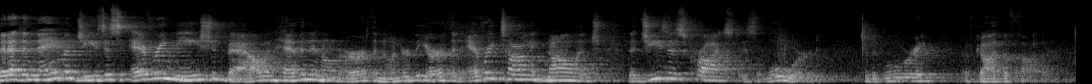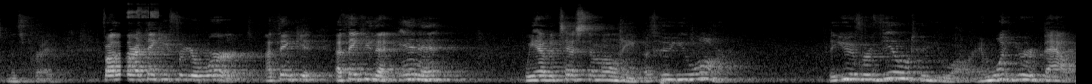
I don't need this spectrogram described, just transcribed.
that at the name of Jesus every knee should bow in heaven and on earth and under the earth, and every tongue acknowledge that Jesus Christ is Lord to the glory of God the Father. Let's pray. Father, I thank you for your word. I thank, it, I thank you that in it we have a testimony of who you are, that you have revealed who you are and what you're about.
